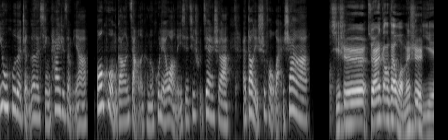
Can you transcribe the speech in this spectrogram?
用户的整个的形态是怎么样？包括我们刚刚讲的，可能互联网的一些基础建设啊，哎，到底是否完善啊？其实虽然刚才我们是以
